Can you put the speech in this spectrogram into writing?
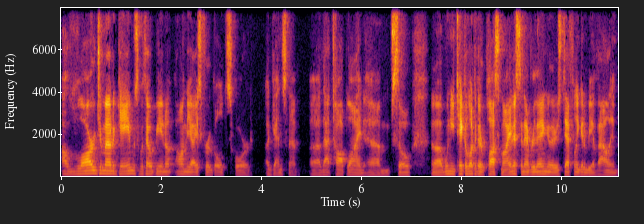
a large amount of games without being on the ice for a goal scored against them. Uh, that top line. Um, so uh, when you take a look at their plus minus and everything, there's definitely going to be a valiant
